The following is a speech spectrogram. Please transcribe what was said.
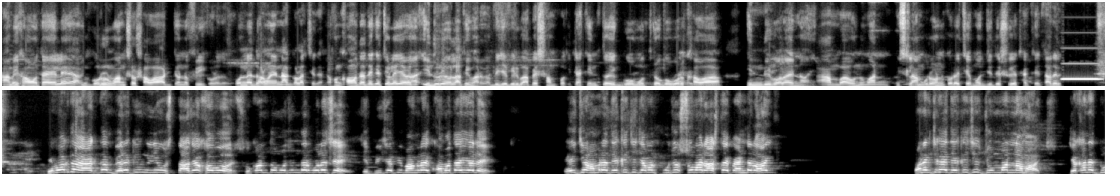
আমি ক্ষমতা এলে আমি গরুর মাংস সবার জন্য ফ্রি করে দেবো। অন্যের ধর্ম নিয়ে নাক গলাচ্ছে কেন? যখন ক্ষমতা থেকে চলে যাবে ইঁদুরেও লাথি মারবে। বিজেপির বাপের সম্পত্তি। এটা কিন্তু ওই গোমূত্র গোবর খাওয়া হিন্দি বলায় নয়। আম বা হনুমান ইসলাম গ্রহণ করেছে মসজিদে শুয়ে থাকে তাদের দীপকদা একদম ব্রেকিং নিউজ তাজা খবর। সুকান্ত মজুমদার বলেছে যে বিজেপি বাংলায় ক্ষমতায় এলে এই যে আমরা দেখেছি যেমন পুজোর সময় রাস্তায় প্যান্ডেল হয় অনেক জায়গায় দেখেছি জুম্মার নামাজ। যেখানে দু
